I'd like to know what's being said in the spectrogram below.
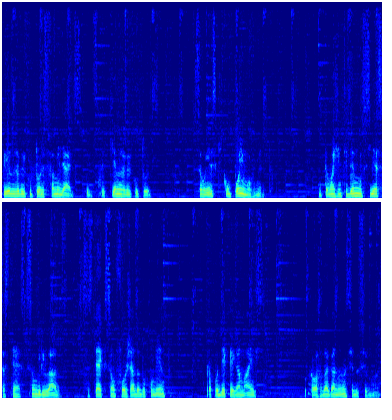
pelos agricultores familiares, pelos pequenos agricultores. são eles que compõem o movimento. Então a gente denuncia essas terras que são griladas, essas terras que são forjadas a documento para poder pegar mais, por causa da ganância do ser humano.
